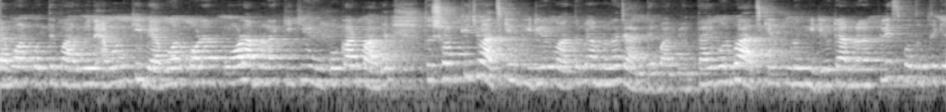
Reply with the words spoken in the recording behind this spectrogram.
ব্যবহার করতে পারবেন, এমনকি ব্যবহার করার পর আপনারা কি কি উপকার পাবেন, তো সব কিছু আজকের ভিডিওর মাধ্যমে আপনারা জানতে পারবেন। তাই বলব, আজকের পুরো ভিডিওটা আপনারা প্লিজ প্রথম থেকে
